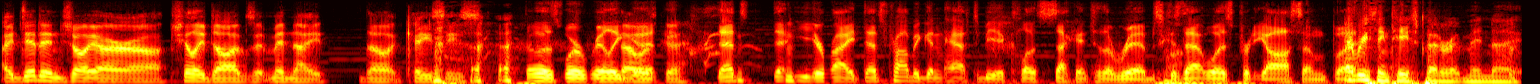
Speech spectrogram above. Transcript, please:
I did enjoy our uh, chili dogs at midnight though at Casey's. Those were really That was good. good. That's that, you're right. That's probably going to have to be a close second to the ribs because that was pretty awesome. But Everything tastes better at midnight.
